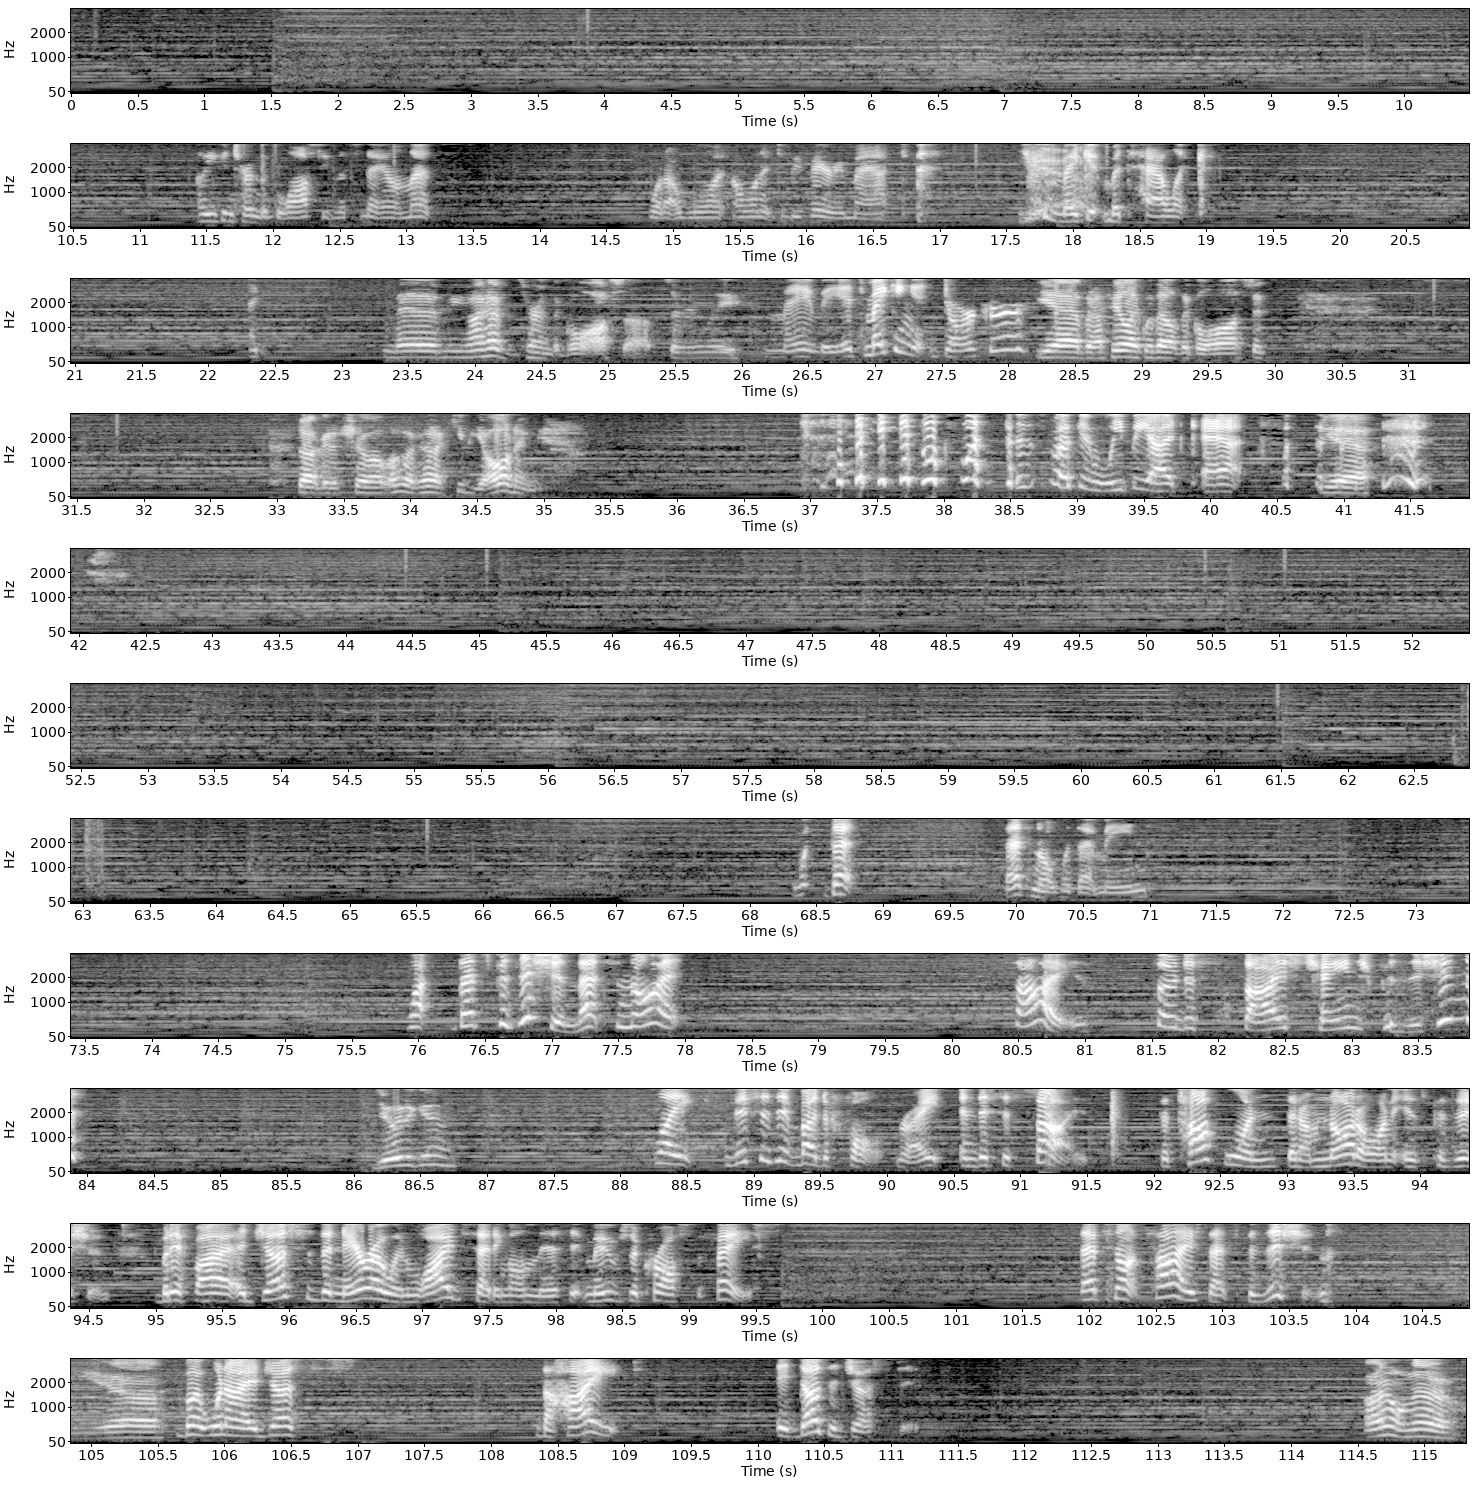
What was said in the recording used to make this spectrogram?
Oh, you can turn the glossiness down. That's what I want. I want it to be very matte. you Yeah. can make it metallic. I... Man, you might have to turn the gloss up to really. Maybe. It's making it darker. Yeah, but I feel like without the gloss, it's not gonna show up. Oh my god, I keep yawning. it looks like those fucking weepy eyed cats. Yeah. That... That's not what that means. What? That's position! That's not... Size! So does size change position? Do it again. Like, this is it by default, right? And this is size. The top one that I'm not on is position. But if I adjust the narrow and wide setting on this, it moves across the face. That's not size, that's position. Yeah. But when I adjust the height, it does adjust it. I don't know.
